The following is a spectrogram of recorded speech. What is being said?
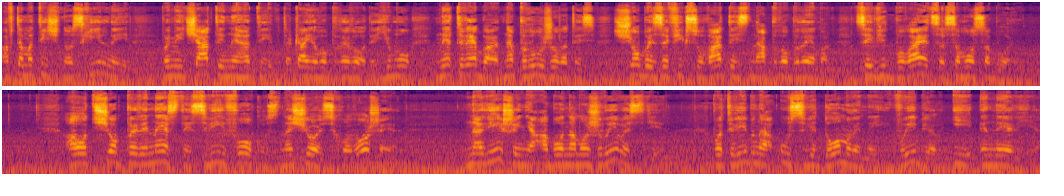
автоматично схильний помічати негатив, така його природа. Йому не треба напружуватись, щоб зафіксуватись на проблемах. Це відбувається само собою. А от щоб перенести свій фокус на щось хороше, на рішення або на можливості, потрібна усвідомлений вибір і енергія.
